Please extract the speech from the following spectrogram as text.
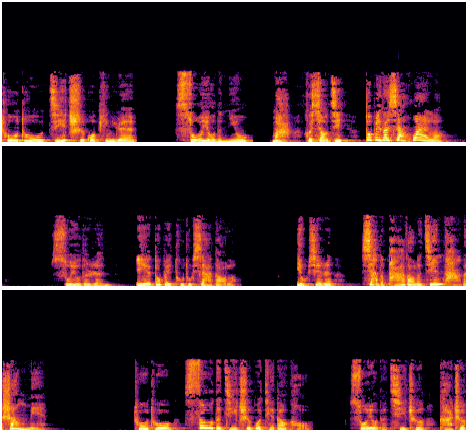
突突疾驰过平原，所有的牛、马和小鸡都被他吓坏了，所有的人也都被突突吓到了，有些人吓得爬到了尖塔的上面。突突嗖的疾驰过铁道口，所有的汽车、卡车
